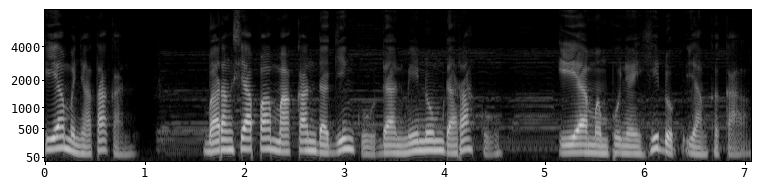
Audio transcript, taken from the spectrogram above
Ia menyatakan, Barang siapa makan dagingku dan minum darahku, ia mempunyai hidup yang kekal.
